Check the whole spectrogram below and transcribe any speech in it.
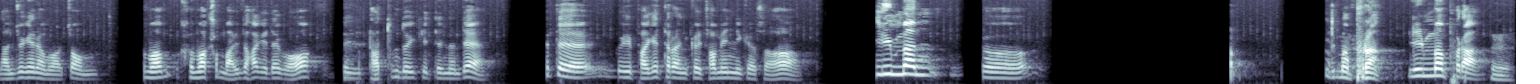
나중에는 뭐 좀 험악한 말도 하게 되고 다툼도 있게 됐는데 그때 이 바게트라는 그 자매님께서 1만 그 일만 불황. 1만 프랑 음.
